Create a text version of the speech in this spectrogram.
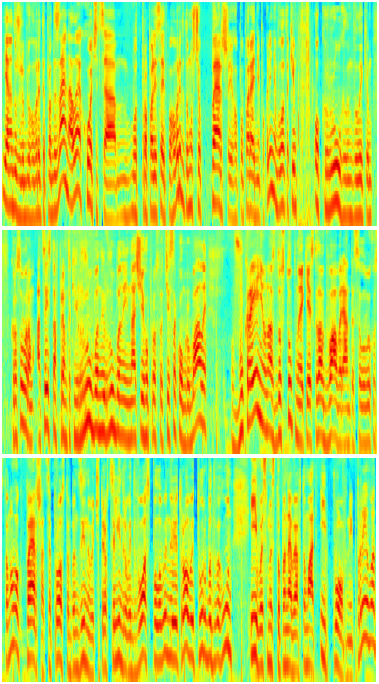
я не дуже люблю говорити про дизайн, але хочеться от про Palisade поговорити, тому що перше його попереднє покоління було таким округлим великим кросовером, а цей став прям такий рубаний, рубаний, наче його просто тісаком рубали. В Україні у нас доступно, як я і сказав, два варіанти силових установок. Перша це просто бензиновий чотирьохциліндровий 2,5 літровий турбодвигун і восьмиступеневий автомат і повний привод.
